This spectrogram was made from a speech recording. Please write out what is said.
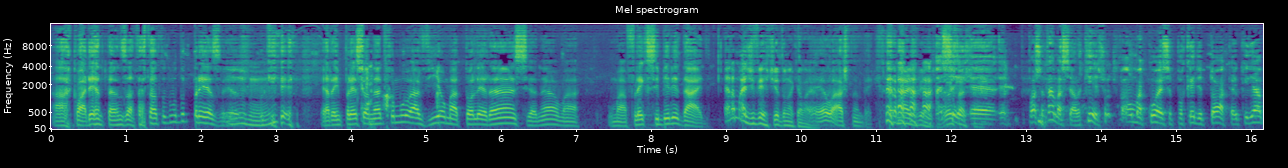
há 40 anos atrás estava todo mundo preso mesmo, uhum. porque era impressionante como havia uma tolerância, né, uma, uma flexibilidade. Era mais divertido naquela época. Eu acho também. Era mais divertido. Assim, tá é, posso entrar, Marcelo, aqui? Deixa eu te falar uma coisa, porque ele toca, eu queria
